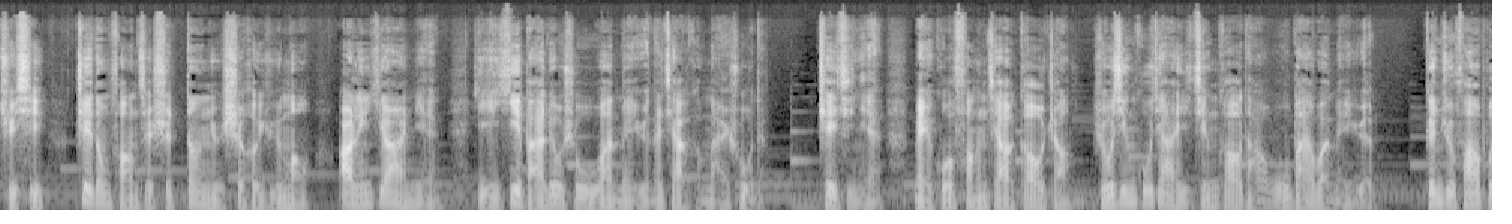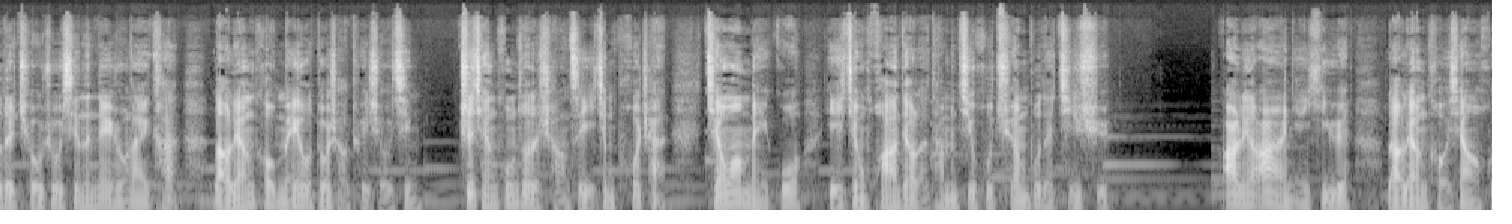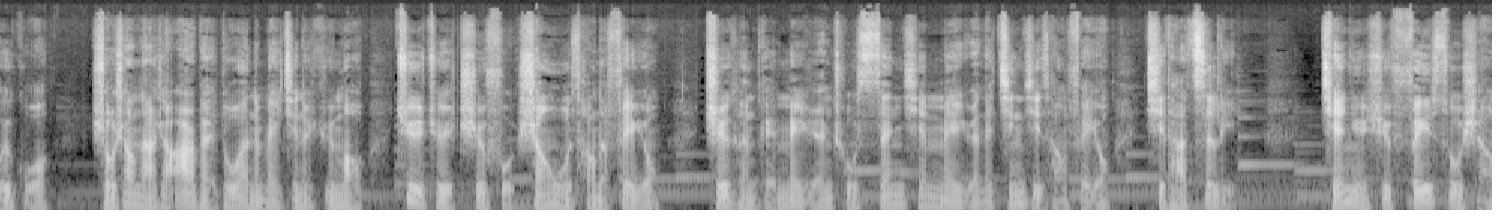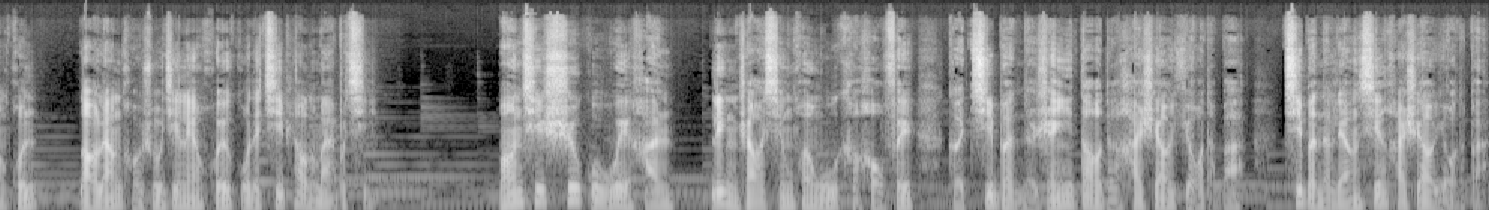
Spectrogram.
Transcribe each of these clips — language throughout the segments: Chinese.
据悉，这栋房子是邓女士和于某2012年以165万美元的价格买入的。这几年美国房价高涨，如今估价已经高达500万美元。根据发布的求助信的内容来看，老两口没有多少退休金。之前工作的厂子已经破产，前往美国已经花掉了他们几乎全部的积蓄。二零二二年一月，老两口想要回国，手上拿着二百多万的美金的于某拒绝支付商务舱的费用，只肯给每人出三千美元的经济舱费用，其他自理。前女婿飞速闪婚，老两口如今连回国的机票都买不起。亡妻尸骨未寒。另找新欢无可厚非，可基本的仁义道德还是要有的吧，基本的良心还是要有的吧。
